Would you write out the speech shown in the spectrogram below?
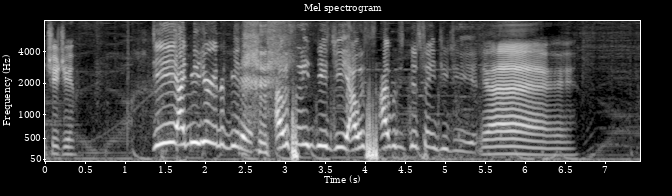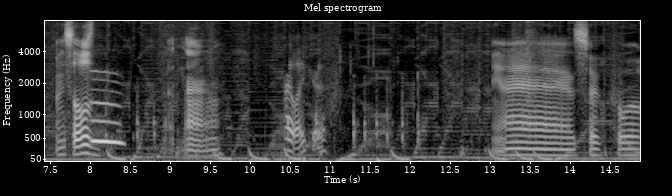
GG. G, I knew you were gonna beat it. I was saying GG. I was I was just saying GG. Yay. And so was. Nah. I like it. Yeah, it's so cool.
